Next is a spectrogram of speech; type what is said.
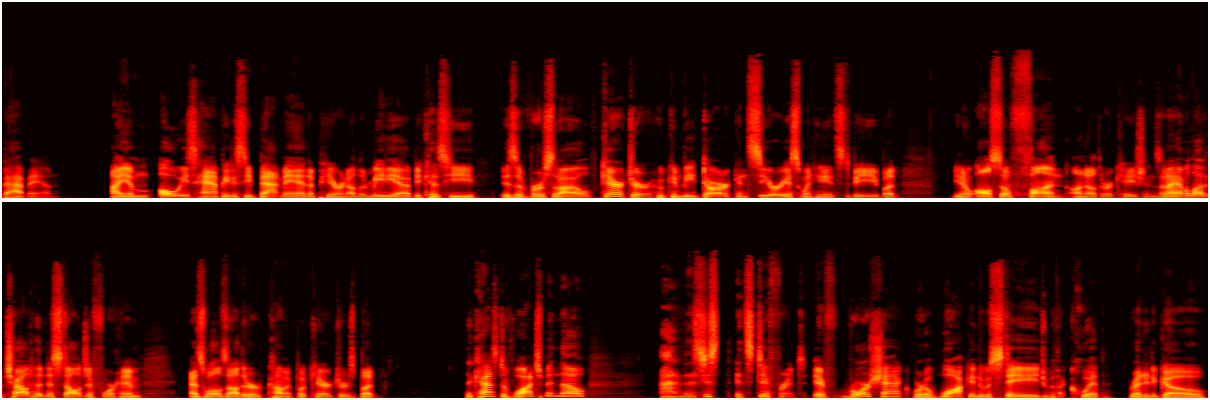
Batman. I am always happy to see Batman appear in other media because he is a versatile character who can be dark and serious when he needs to be, but you know, also fun on other occasions. And I have a lot of childhood nostalgia for him, as well as other comic book characters. But the cast of Watchmen, though, it's just it's different. If Rorschach were to walk into a stage with a quip ready to go,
